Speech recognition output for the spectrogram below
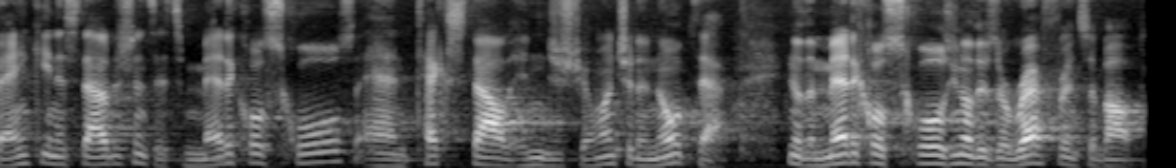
banking establishments, its medical schools, and textile industry. I want you to note that. You know, the medical schools, you know, there's a reference about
